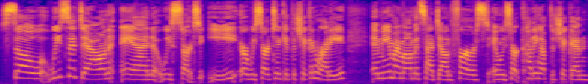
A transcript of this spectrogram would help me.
So we sit down and we start to eat or we start to get the chicken ready. And me and my mom had sat down first and we start cutting up the chicken.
